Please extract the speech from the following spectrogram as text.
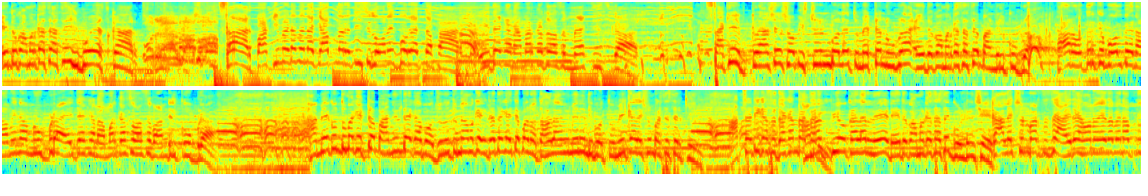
এই তো আমার কাছে আছে ইবোএস কার স্যার পাকি ম্যাডামে নাকি আপনারা দিছিল অনেক বড় একটা পার। এই দেখেন আমার কাছে আছে ম্যাক্সিস কার সাকিব ক্লাসের সব স্টুডেন্ট বলে তুমি একটা নুবরা এই দেখো আমার কাছে আছে বান্ডিল কুবরা। আর ওদেরকে বলবেন আমি না নুবরা এই দেখেন আমার কাছে আছে বান্ডিল কুবরা। আমি এখন তোমাকে একটা বান্ডিল দেখাবো। যদি তুমি আমাকে এটা দেখাইতে পারো তাহলে আমি মেনে নিব। তুমি কালেকশন ভার্সেস এর কি? আচ্ছা ঠিক আছে দেখেন আমার তাড়াতাড়ি প্রিয় কালার রেড এই দেখো আমার কাছে আছে গোল্ডেন শেড কালেকশন ভার্সেসে আইরে হন হয়ে যাবেন আপনি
